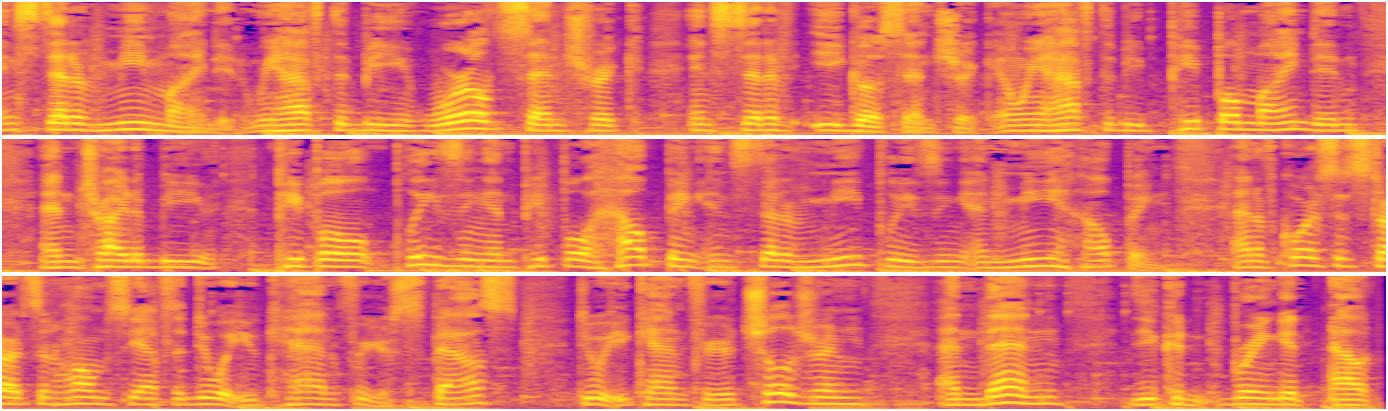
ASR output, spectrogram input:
instead of me minded. We have to be world centric instead of egocentric. And we have to be people minded and try to be people pleasing and people helping instead of me pleasing and me helping. And of course, it starts at home, so you have to do what you can for your spouse, do what you can for your children, and then you could bring it out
